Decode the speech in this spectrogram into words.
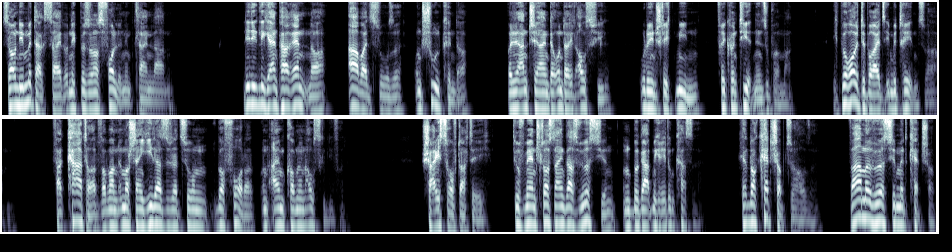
Es war um die Mittagszeit und nicht besonders voll in dem kleinen Laden. Lediglich ein paar Rentner, Arbeitslose und Schulkinder, bei denen anscheinend der Unterricht ausfiel oder ihn schlicht mieden, frequentierten den Supermarkt. Ich bereute bereits, ihn betreten zu haben. Verkatert war man immer schnell jeder Situation überfordert und allem kommenden ausgeliefert. Scheiß drauf, dachte ich. Griff mir entschlossen ein Glas Würstchen und begab mich Richtung Kasse. Ich hatte noch Ketchup zu Hause. Warme Würstchen mit Ketchup.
